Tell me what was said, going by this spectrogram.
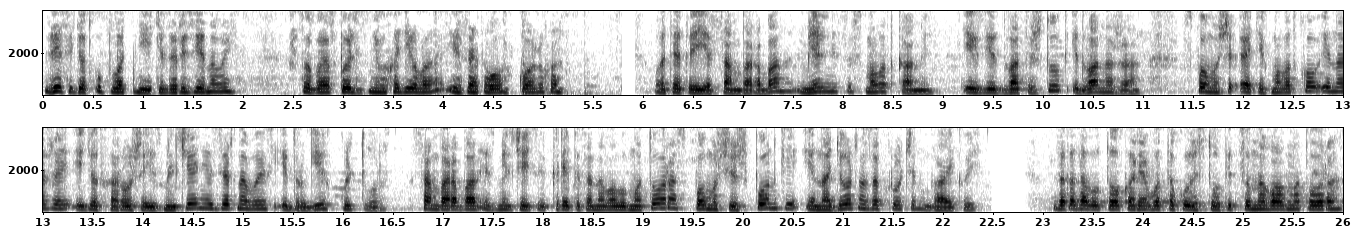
Здесь идет уплотнитель резиновый, чтобы пыль не выходила из этого кожуха. Вот это и есть сам барабан, мельница с молотками. Их здесь 20 штук и два ножа. С помощью этих молотков и ножей идет хорошее измельчение зерновых и других культур. Сам барабан-измельчитель крепится на валу мотора с помощью шпонки и надежно закручен гайкой. Заказал у токаря вот такую ступицу на вал мотора.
